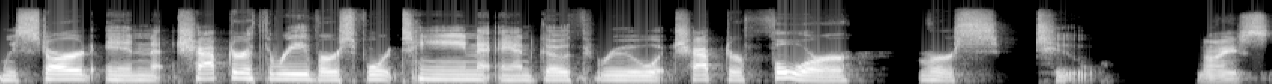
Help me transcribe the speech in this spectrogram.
We start in chapter 3, verse 14, and go through chapter 4, verse 2. Nice.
